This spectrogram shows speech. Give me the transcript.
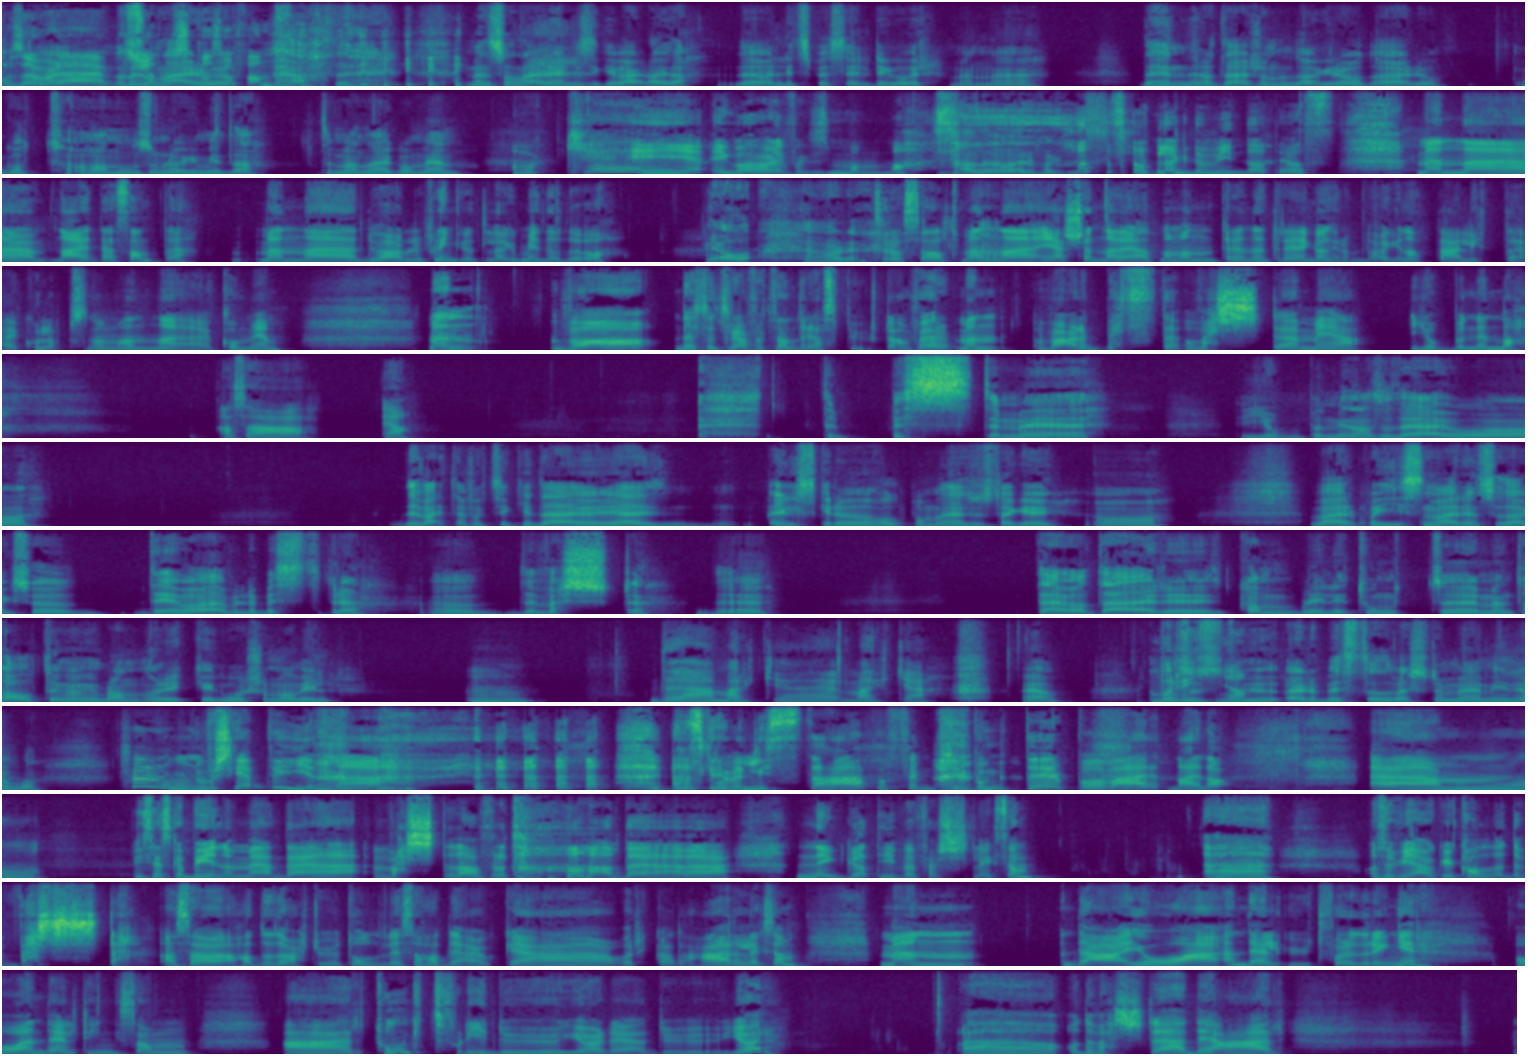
Og så var det sånn kollaps er på sofaen. Ja, det, men sånn er det heldigvis ikke hver dag, da. Det var litt spesielt i går, men uh, det hender at det er sånne dager òg. Da er det jo godt å ha noen som lager middag til meg når jeg kommer hjem. Ok! I går var det faktisk mamma som, Ja, det var det faktisk. som lagde middag til oss. Men eh, Nei, det er sant, det. Men eh, du er blitt flinkere til å lage middag, du òg. Ja da, jeg har det. tross alt. Men ja. jeg skjønner det at når man trener tre ganger om dagen, at det er litt eh, kollaps når man eh, kommer hjem. Men hva Dette tror jeg faktisk aldri jeg har spurt deg om før, men hva er det beste og verste med jobben din, da? Altså Ja. Det beste med jobben min, altså det er jo å Det veit jeg faktisk ikke. Det er jo, jeg elsker å holde på med det. Jeg syns det er gøy å være på isen hver eneste dag, så det var vel det beste, tror jeg. Det verste, det det er jo at det er, kan bli litt tungt eh, mentalt en gang iblant når det ikke går som man vil. Det merker, merker jeg. Ja. Hva syns ja. du er det beste og det verste med min jobb, da? Hmm, hvor skal jeg begynne? jeg har skrevet en liste her på 50 punkter på hver. Nei da. Um, hvis jeg skal begynne med det verste, da, for å ta det negative først, liksom uh, Altså, vil jeg jo ikke kalle det verste. Altså, hadde det vært uutholdelig, så hadde jeg jo ikke orka det her, liksom. Men det er jo en del utfordringer og en del ting som er tungt fordi du gjør det du gjør. Eh, og det verste, det er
